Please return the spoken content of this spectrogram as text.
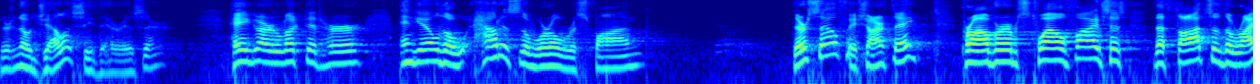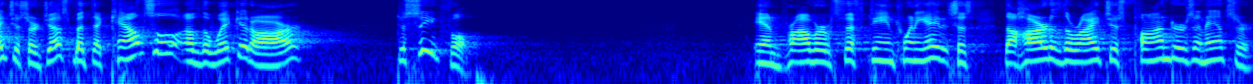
There's no jealousy there, is there? Hagar looked at her, and you know, the, how does the world respond? They're selfish, aren't they? Proverbs 12:5 says, "The thoughts of the righteous are just, but the counsel of the wicked are deceitful. In Proverbs 15 28, it says, The heart of the righteous ponders an answer,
